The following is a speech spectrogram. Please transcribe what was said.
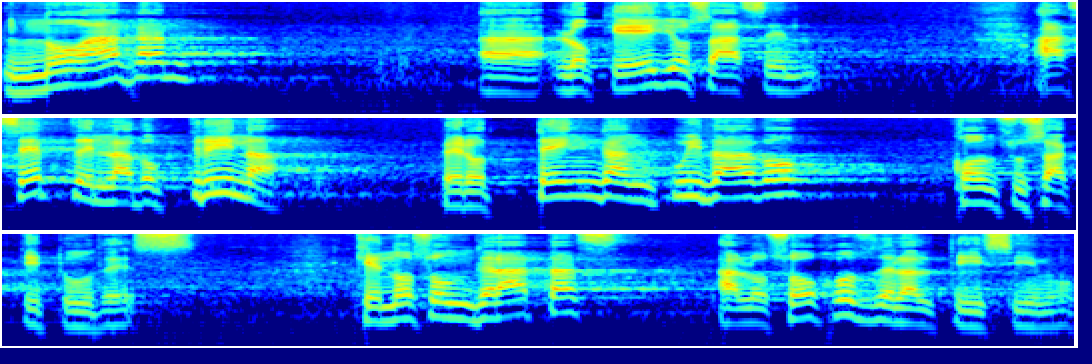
no hagan ah, lo que ellos hacen, acepten la doctrina, pero tengan cuidado con sus actitudes, que no son gratas a los ojos del Altísimo.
